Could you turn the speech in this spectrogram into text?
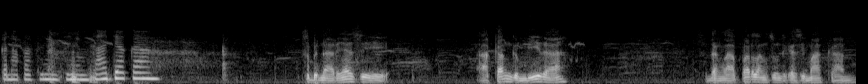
Kenapa senyum-senyum saja, Kang? Sebenarnya sih Akang gembira. Sedang lapar langsung dikasih makan.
